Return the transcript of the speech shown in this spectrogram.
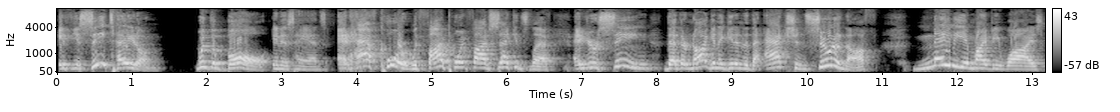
if you see Tatum with the ball in his hands at half court with 5.5 seconds left, and you're seeing that they're not going to get into the action soon enough, maybe it might be wise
